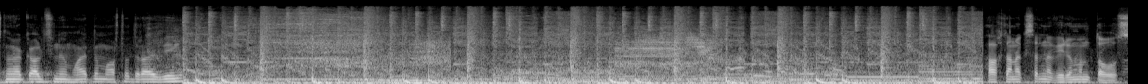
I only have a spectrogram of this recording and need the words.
Շնորհակալություն եմ հայտնում Autodrive-ին։ Հաղթանակսել նվիրում եմ տոս։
